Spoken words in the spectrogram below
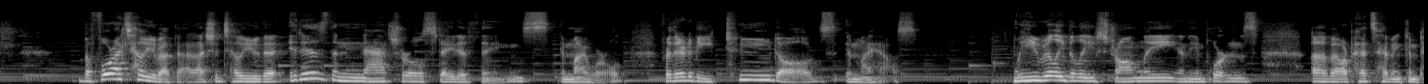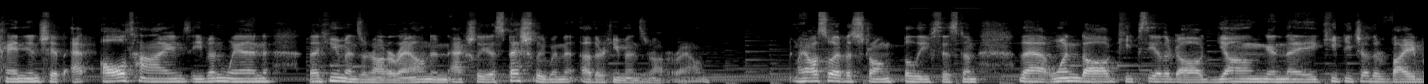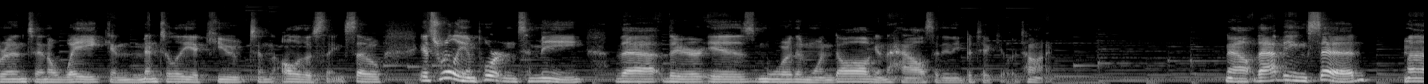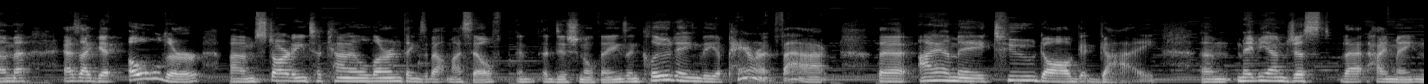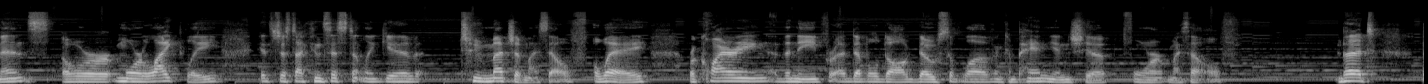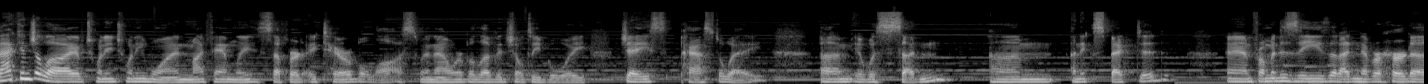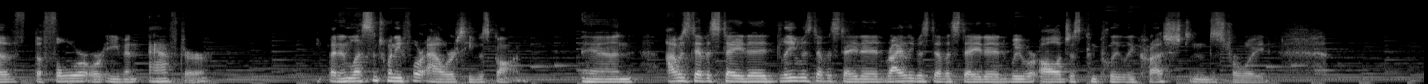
before I tell you about that, I should tell you that it is the natural state of things in my world for there to be two dogs in my house. We really believe strongly in the importance of our pets having companionship at all times, even when the humans are not around, and actually, especially when the other humans are not around. I also have a strong belief system that one dog keeps the other dog young and they keep each other vibrant and awake and mentally acute and all of those things. So it's really important to me that there is more than one dog in the house at any particular time. Now, that being said, um, as I get older, I'm starting to kind of learn things about myself and additional things, including the apparent fact that I am a two dog guy. Um, maybe I'm just that high maintenance, or more likely, it's just I consistently give too much of myself away, requiring the need for a double dog dose of love and companionship for myself. But Back in July of 2021, my family suffered a terrible loss when our beloved Sheltie boy, Jace, passed away. Um, it was sudden, um, unexpected, and from a disease that I'd never heard of before or even after. But in less than 24 hours, he was gone. And I was devastated. Lee was devastated. Riley was devastated. We were all just completely crushed and destroyed.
